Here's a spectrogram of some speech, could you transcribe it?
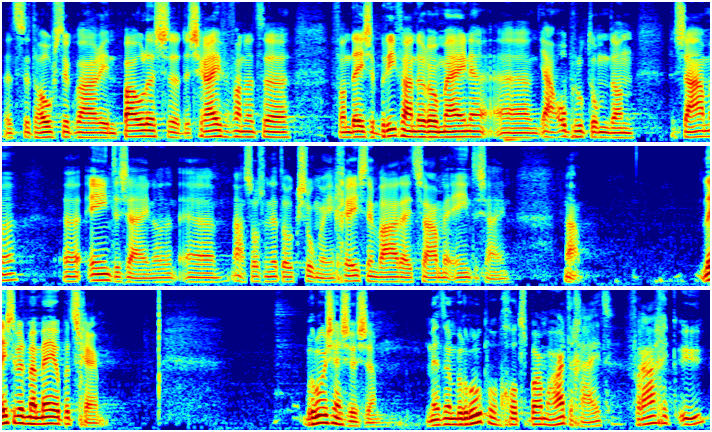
dat is het hoofdstuk waarin Paulus, eh, de schrijver van, het, eh, van deze brief aan de Romeinen, eh, ja, oproept om dan samen eh, één te zijn. Eh, nou, zoals we net ook zongen, in geest en waarheid samen één te zijn. Nou, lees er met mij mee op het scherm. Broers en zussen, met een beroep op Gods barmhartigheid vraag ik u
